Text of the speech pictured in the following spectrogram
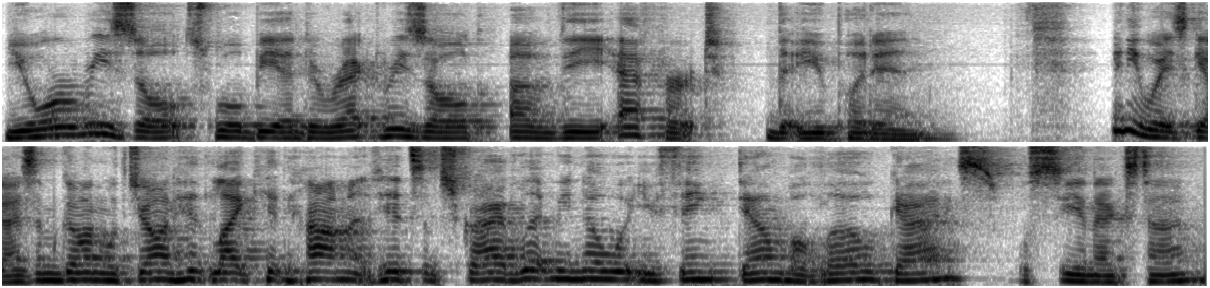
your results will be a direct result of the effort that you put in. Anyways, guys, I'm gone with John. Hit like, hit comment, hit subscribe. Let me know what you think down below, guys. We'll see you next time.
